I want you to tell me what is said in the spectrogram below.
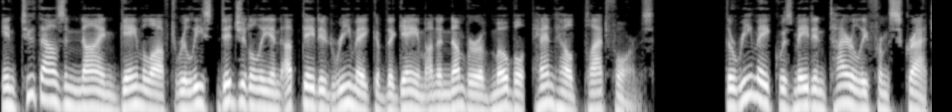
In 2009 Gameloft released digitally an updated remake of the game on a number of mobile, handheld platforms. The remake was made entirely from scratch,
